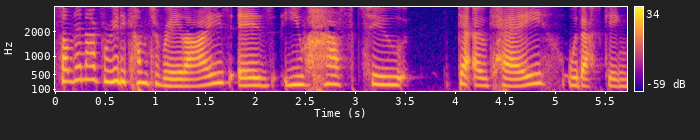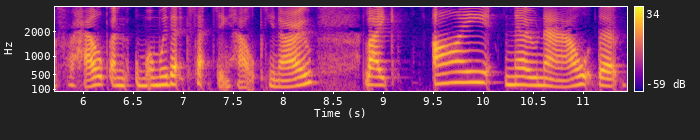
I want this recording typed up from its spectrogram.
something i've really come to realize is you have to get okay with asking for help and, and with accepting help you know? Like i know now that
